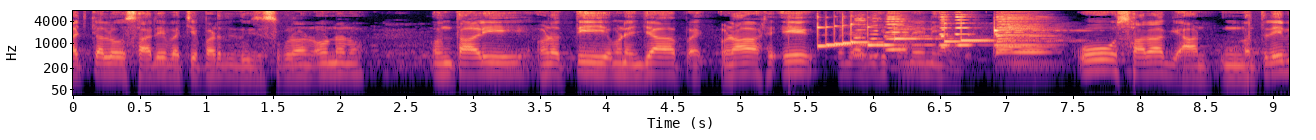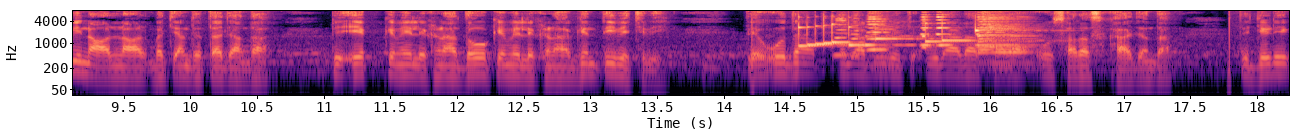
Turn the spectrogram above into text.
ਅੱਜ ਕੱਲ ਉਹ ਸਾਰੇ ਬੱਚੇ ਪੜ੍ਹਦੇ ਦੂਜੇ ਸਕੂਲਾਂ ਨੂੰ, ਉਹਨਾਂ ਨੂੰ 39 29 49 59 ਇਹ ਪੰਜਾਬੀ ਚ ਪੜ੍ਹਨੇ ਨਹੀਂ ਆਉਂਦੇ। ਉਹ ਸਾਰਾ ਗਿਆਨ ਮਤਲਬ ਵੀ ਨਾਲ ਨਾਲ ਬੱਚਿਆਂ ਨੂੰ ਦਿੱਤਾ ਜਾਂਦਾ ਵੀ ਇੱਕ ਕਿਵੇਂ ਲਿਖਣਾ, ਦੋ ਕਿਵੇਂ ਲਿਖਣਾ, ਗਿਣਤੀ ਵਿੱਚ ਵੀ। ਤੇ ਉਹਦਾ ਪੰਜਾਬੀ ਵਿੱਚ ਊੜਾੜਾ ਸਾਰਾ ਉਹ ਸਾਰਾ ਸਿਖਾਇਆ ਜਾਂਦਾ। ਤੇ ਜਿਹੜੇ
